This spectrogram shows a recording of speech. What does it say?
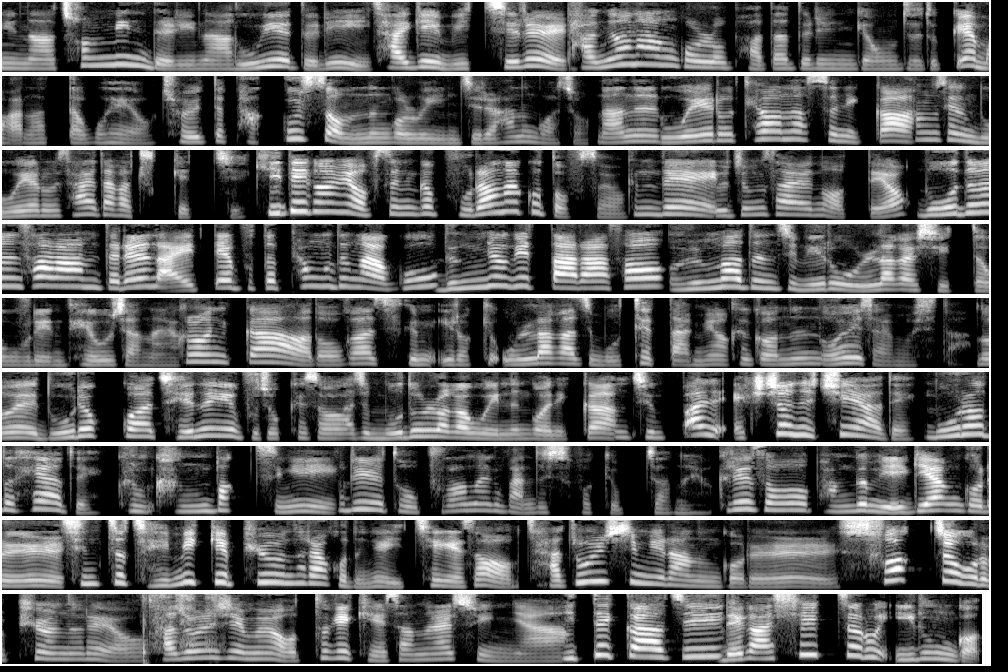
이나 천민들이나 노예들이 자기의 위치를 당연한 걸로 받아들이는 경우들도 꽤 많았다고 해요. 절대 바꿀 수 없는 걸로 인지를 하는 거죠. 나는 노예로 태어났으니까 평생 노예로 살다가 죽겠지. 기대감이 없으니까 불안할 것도 없어요. 근데 요즘 사회는 어때요? 모든 사람들은 나이 때부터 평등하고 능력에 따라서 얼마든지 위로 올라갈 수 있다고 우리는 배우잖아요. 그러니까 너가 지금 이렇게 올라가지 못했다면 그거는 너의 잘못이다. 너의 노력과 재능이 부족해서 아직 못 올라가고 있는 거니까 지금 빨리 액션을 취해야 돼. 뭐라도 해야 돼. 그럼 강박증이 우리를 더 불안하게 만들 수밖에 없잖아요. 그래서 방금 얘기한 거를 진짜 재밌게 표현을 하거든요. 이 책에서 자존심이라는 거를 수학적으로 표현을 해요. 자존심을 어떻게 계산을 할 수 있냐. 이때까지 내가 실제로 이룬 것,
